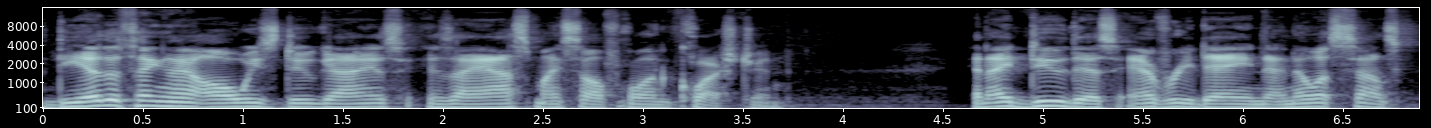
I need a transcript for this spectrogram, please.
The other thing I always do, guys, is I ask myself one question. And I do this every day. And I know it sounds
